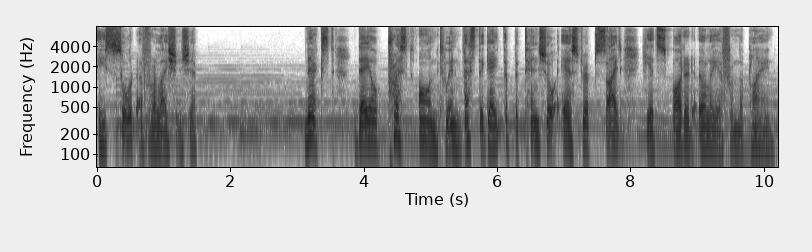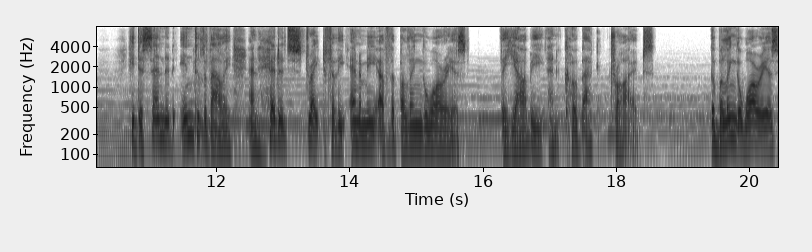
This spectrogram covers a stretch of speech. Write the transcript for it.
a sort of relationship. Next, Dale pressed on to investigate the potential airstrip site he had spotted earlier from the plane. He descended into the valley and headed straight for the enemy of the Balinga warriors, the Yabi and Kobak tribes. The Balinga warriors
